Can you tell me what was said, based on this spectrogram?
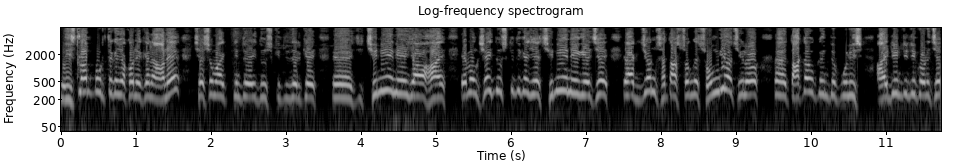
ইসলামপুর থেকে যখন এখানে আনে, সে সময় কিন্তু এই দুষ্কৃতীদেরকে ছিনিয়ে নিয়ে যাওয়া হয় এবং সেই দুষ্কৃতীকে যে ছিনিয়ে নিয়ে গিয়েছে, একজন তার সঙ্গে সঙ্গীও ছিল তাকেও কিন্তু পুলিশ আইডেন্টিটি করেছে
